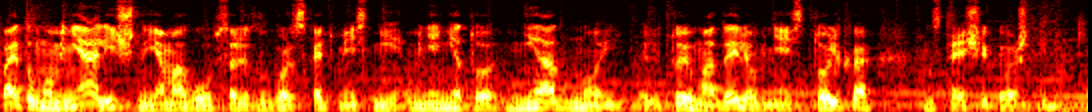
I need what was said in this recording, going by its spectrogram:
Поэтому у меня лично, я могу абсолютно с гордостью сказать, у меня, есть ни, у меня нету ни одной литой модели, у меня есть только настоящие ГВшные минки.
